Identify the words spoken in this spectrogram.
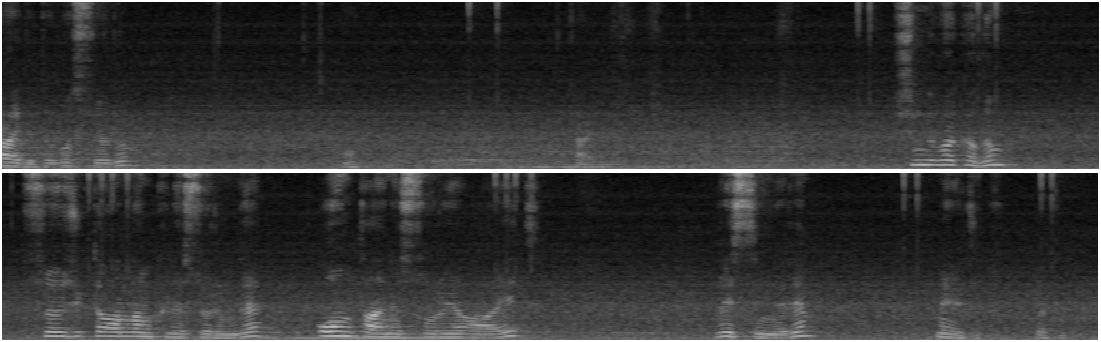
kaydete basıyorum. 10 Kaydet. Şimdi bakalım. Sözcükte anlam klasörümde 10 tane soruya ait resimlerim mevcut. Bakın.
